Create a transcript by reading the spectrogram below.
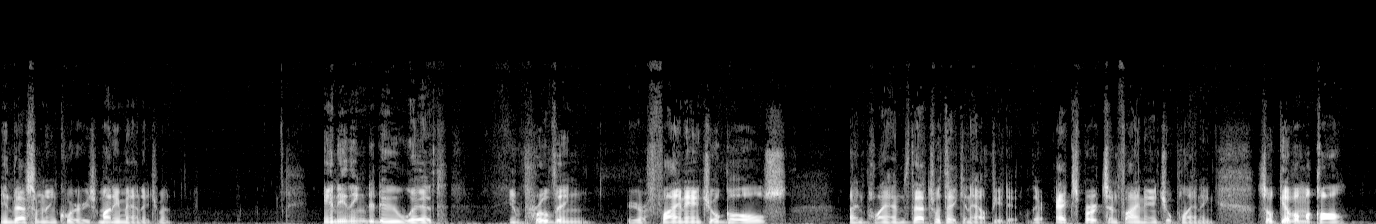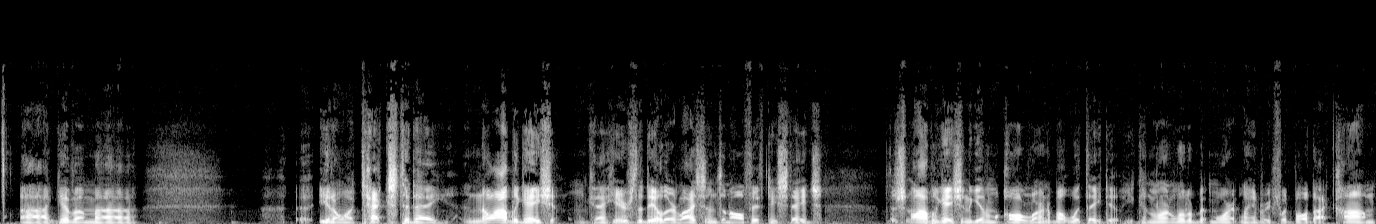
investment inquiries, money management, anything to do with improving your financial goals and plans, that's what they can help you do. They're experts in financial planning. So give them a call. Uh, give them. Uh, you know, a text today. No obligation. Okay, here's the deal: they're licensed in all 50 states. There's no obligation to give them a call. to Learn about what they do. You can learn a little bit more at LandryFootball.com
